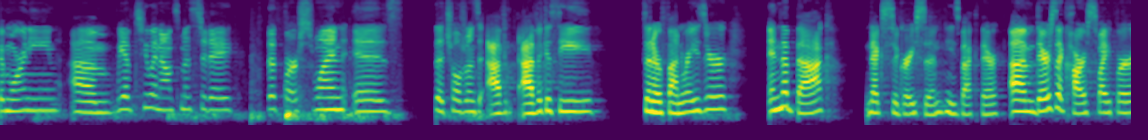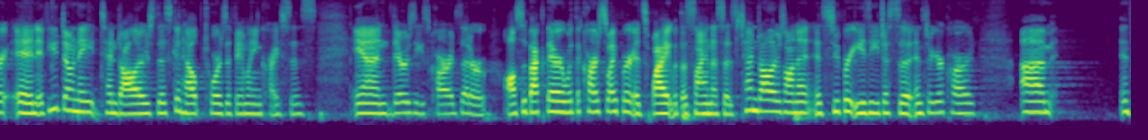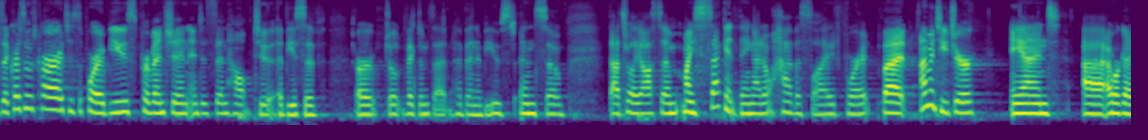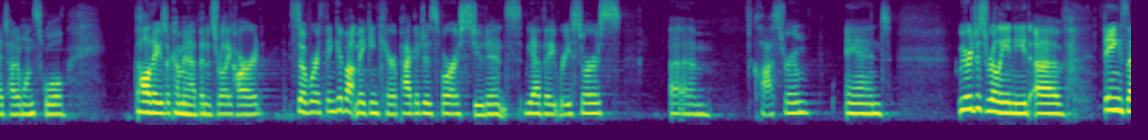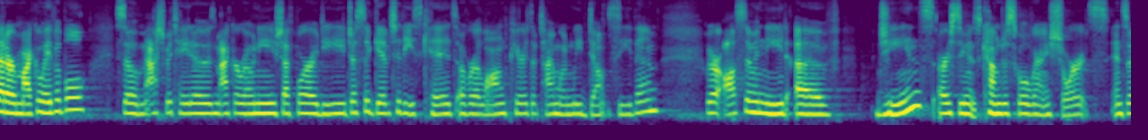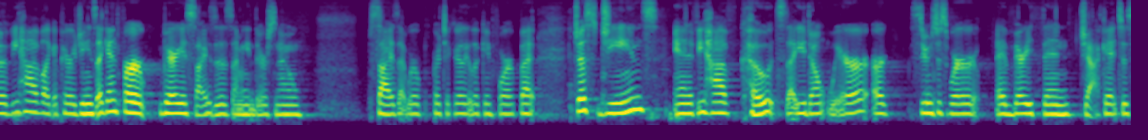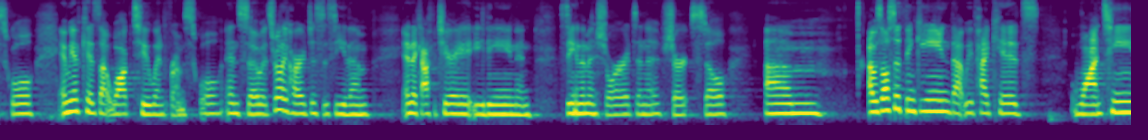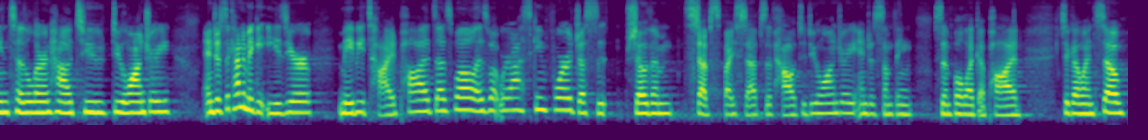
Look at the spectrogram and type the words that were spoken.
Good morning. Um, we have two announcements today. The first one is the Children's Adv- Advocacy Center fundraiser. In the back, next to Grayson, he's back there, um, there's a car swiper. And if you donate $10, this can help towards a family in crisis. And there's these cards that are also back there with the car swiper. It's white with a sign that says $10 on it. It's super easy just to insert your card. Um, it's a Christmas card to support abuse prevention and to send help to abusive or victims that have been abused. And so that's really awesome. My second thing, I don't have a slide for it, but I'm a teacher and uh, I work at a Title I school. The holidays are coming up and it's really hard. So we're thinking about making care packages for our students. We have a resource um, classroom, and we were just really in need of things that are microwavable so, mashed potatoes, macaroni, Chef Boyardee, just to give to these kids over long periods of time when we don't see them. We are also in need of jeans. Our students come to school wearing shorts. And so, if you have like a pair of jeans, again, for various sizes, I mean, there's no size that we're particularly looking for, but just jeans. And if you have coats that you don't wear, our students just wear a very thin jacket to school. And we have kids that walk to and from school. And so it's really hard just to see them in the cafeteria eating and seeing them in shorts and a shirt still. Um, I was also thinking that we've had kids wanting to learn how to do laundry. And just to kind of make it easier, maybe Tide Pods as well is what we're asking for, just to show them steps by steps of how to do laundry and just something simple like a pod to go in. So,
